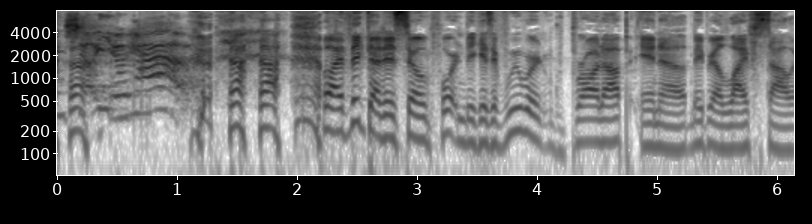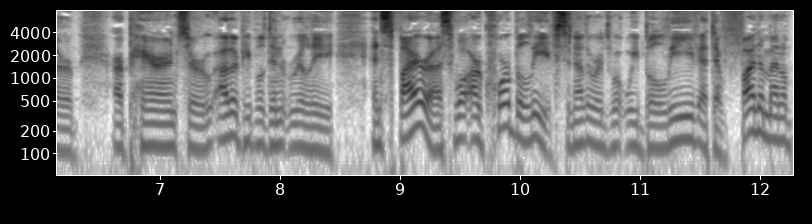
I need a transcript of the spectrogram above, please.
can show you how well i think that is so important because if we weren't brought up in a maybe a lifestyle or our parents or other people didn't really inspire us well our core beliefs in other words what we believe at the fundamental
